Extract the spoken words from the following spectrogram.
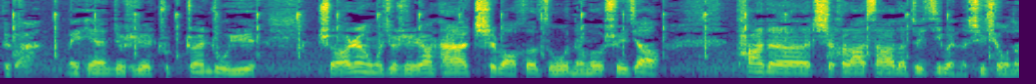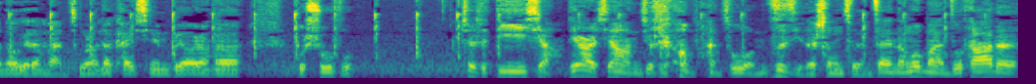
对吧？每天就是专注于首要任务，就是让他吃饱喝足，能够睡觉，他的吃喝拉撒的最基本的需求能够给他满足，让他开心，不要让他不舒服。这是第一项。第二项就是要满足我们自己的生存，在能够满足他的。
